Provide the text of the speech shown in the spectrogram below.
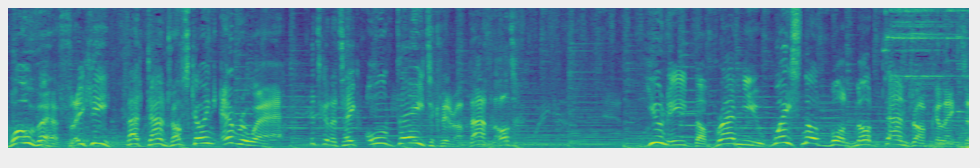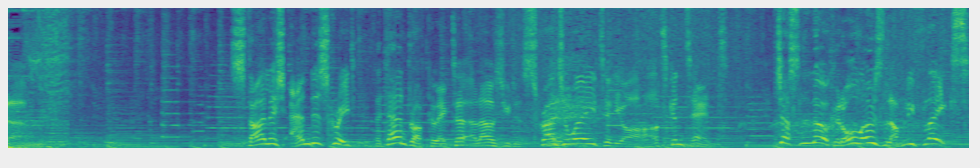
Whoa there, Flaky! That dandruff's going everywhere! It's gonna take all day to clear up that lot. You need the brand new Waste Not Want Not Dandruff Collector. Stylish and discreet, the Dandruff Collector allows you to scratch away till your heart's content. Just look at all those lovely flakes.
